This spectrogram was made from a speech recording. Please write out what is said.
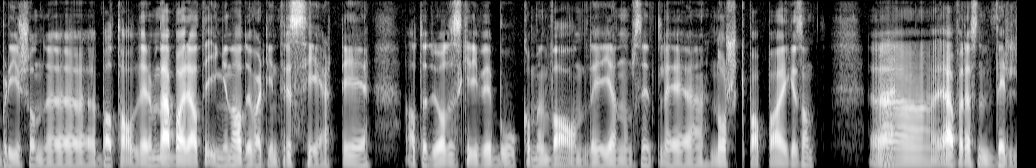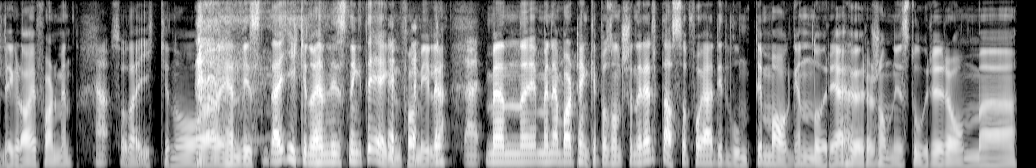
blir sånne bataljer. Men det er bare at ingen hadde vært interessert i at du hadde skrevet bok om en vanlig, gjennomsnittlig eh, norsk pappa, ikke sant. Eh, jeg er forresten veldig glad i faren min, Ja. så det er ikke noe, henvisning, det er ikke noe henvisning til egen familie. Men, eh, men jeg bare tenker på sånn generelt, da, så får jeg litt vondt i magen når jeg hører sånne historier om uh,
